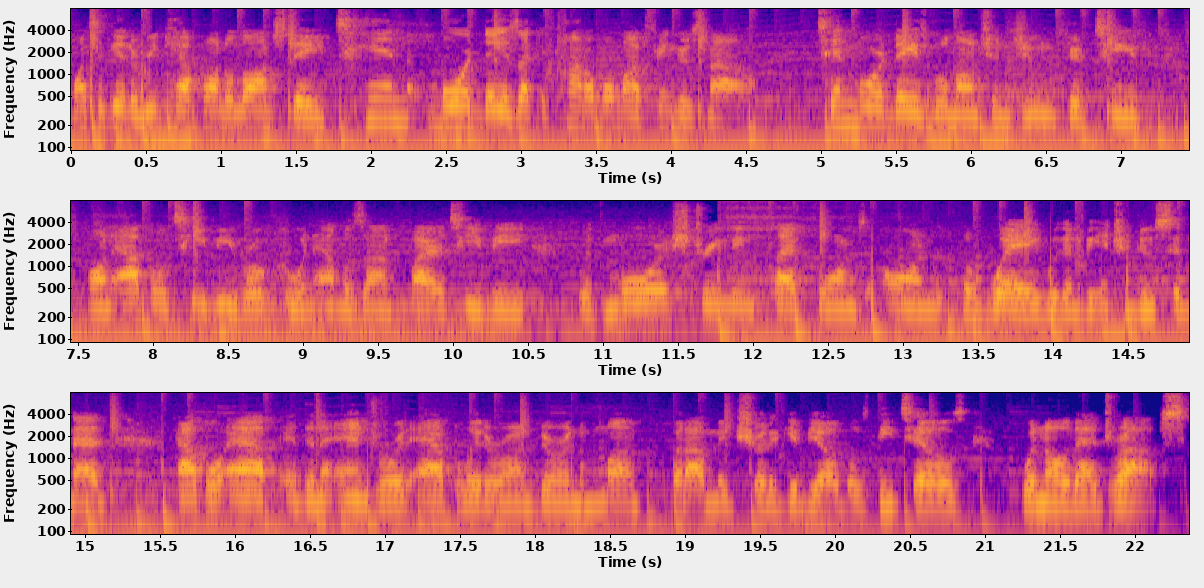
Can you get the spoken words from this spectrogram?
Once again, to recap on the launch day, 10 more days. I can count them on my fingers now. 10 more days will launch on June 15th on Apple TV, Roku, and Amazon Fire TV with more streaming platforms on the way. We're going to be introducing that Apple app and then the Android app later on during the month, but I'll make sure to give you all those details when all that drops.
